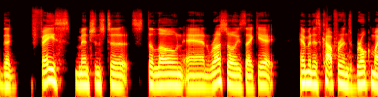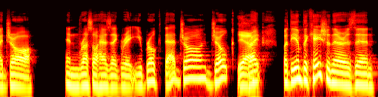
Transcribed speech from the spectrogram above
the face mentions to Stallone and Russell. He's like, yeah, him and his cop friends broke my jaw. And Russell has that great, you broke that jaw joke. Yeah. Right. But the implication there is in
